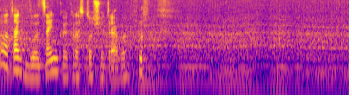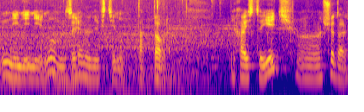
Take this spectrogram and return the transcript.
Ну, а так блиценько, якраз то, що треба. Ні-ні-ні, ну, звичайно, не в стіну. Так, добре. Нехай стоїть. Що далі?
